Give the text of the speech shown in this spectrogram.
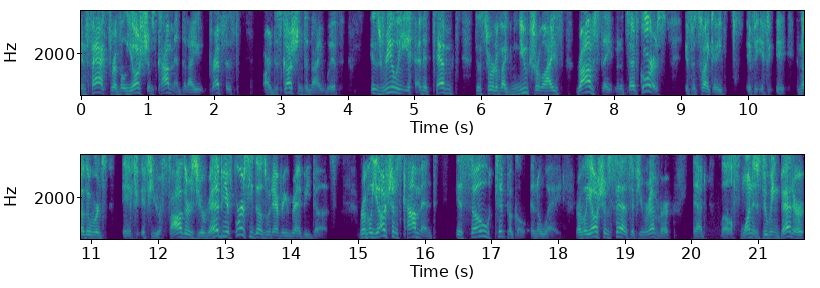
In fact, Rav Yoshev's comment that I prefaced our discussion tonight with is really an attempt to sort of like neutralize Rav's statement and say, of course, if it's like a, if, if, if in other words, if, if your father's your Rebbe, of course he does what every Rebbe does. Rabbi Yoshev's comment is so typical in a way. Rabbi Yoshev says, if you remember, that, well, if one is doing better,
